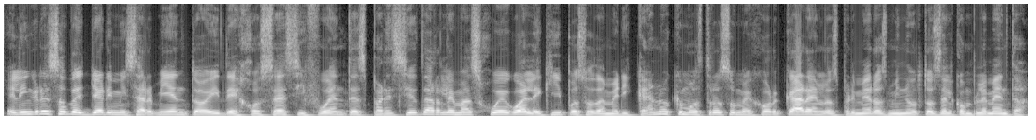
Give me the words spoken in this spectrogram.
El ingreso de Jeremy Sarmiento y de José Cifuentes pareció darle más juego al equipo sudamericano que mostró su mejor cara en los primeros minutos del complemento.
